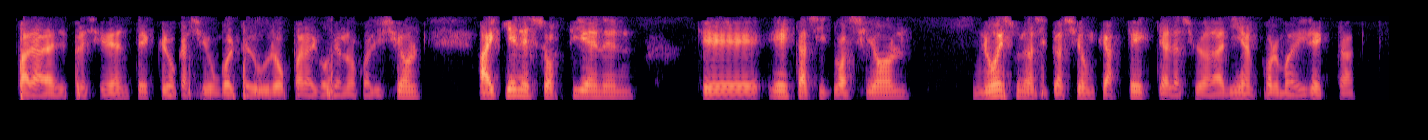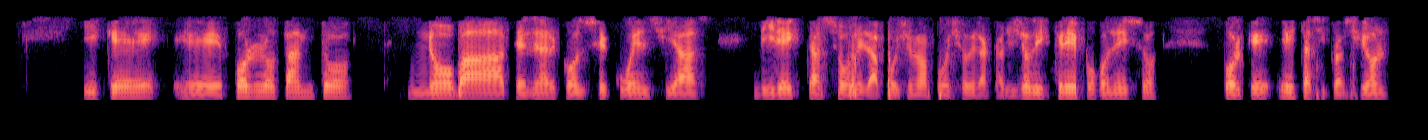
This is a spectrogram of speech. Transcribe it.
para el presidente, creo que ha sido un golpe duro para el gobierno de coalición. Hay quienes sostienen que esta situación no es una situación que afecte a la ciudadanía en forma directa y que eh, por lo tanto no va a tener consecuencias directas sobre el apoyo o no apoyo de la calle. Yo discrepo con eso porque esta situación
